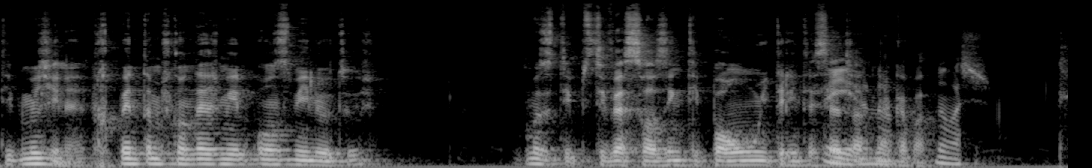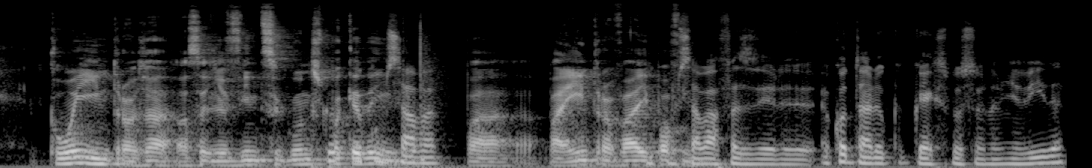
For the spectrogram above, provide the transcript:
Tipo, imagina, de repente estamos com 10 min 11 minutos, mas tipo, se estivesse sozinho, tipo ao 1h37 já tinha não, acabado. não acho. Com a intro já, ou seja, 20 segundos para cada começava- intro. Para, para a intro vai e para o fim. Começava a fazer, eh, a contar o que, é que se passou na minha vida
